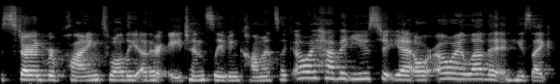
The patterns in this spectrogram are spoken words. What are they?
started replying to all the other agents, leaving comments like, oh, I haven't used it yet, or oh, I love it. And he's like,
